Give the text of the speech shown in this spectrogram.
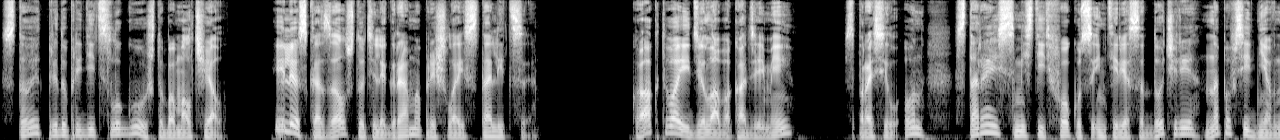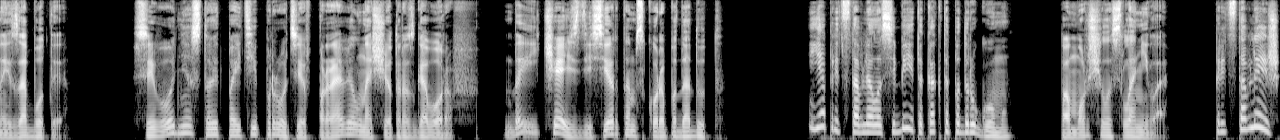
Стоит предупредить слугу, чтобы молчал. Или сказал, что телеграмма пришла из столицы. «Как твои дела в академии?» — спросил он, стараясь сместить фокус интереса дочери на повседневные заботы. «Сегодня стоит пойти против правил насчет разговоров. Да и чай с десертом скоро подадут». «Я представляла себе это как-то по-другому», — поморщилась Ланила. Представляешь,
